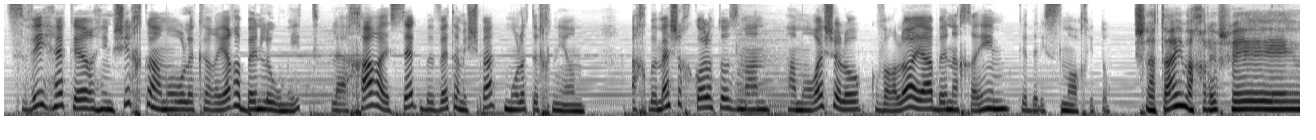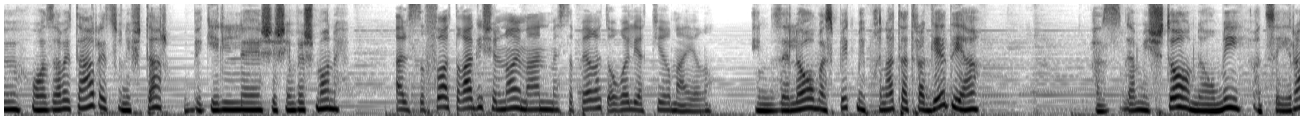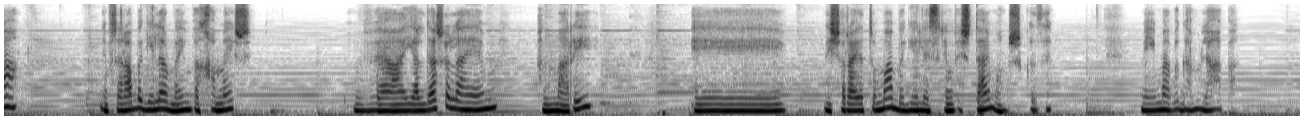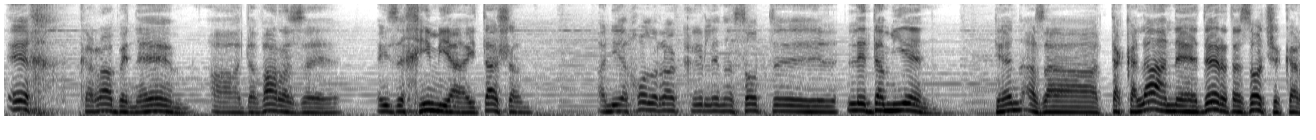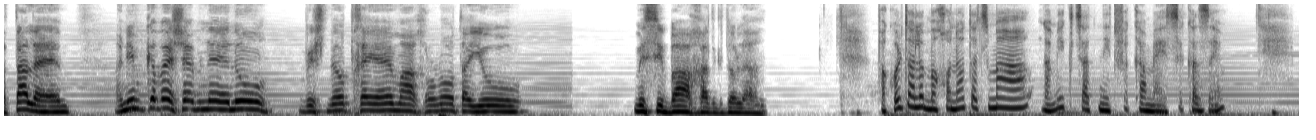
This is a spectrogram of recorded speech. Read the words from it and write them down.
צבי הקר המשיך כאמור לקריירה בינלאומית לאחר ההישג בבית המשפט מול הטכניון. אך במשך כל אותו זמן, המורה שלו כבר לא היה בין החיים כדי לשמוח איתו. שנתיים אחרי שהוא עזב את הארץ, הוא נפטר בגיל 68. על סופו הטרגי של נוימן מספרת אורליה קירמאייר. אם זה לא מספיק מבחינת הטרגדיה, אז גם אשתו, נעמי, הצעירה, נפטרה בגיל 45, והילדה שלהם, אנמרי, אה, נשארה יתומה בגיל 22 או משהו כזה, מאמא וגם לאבא. איך קרה ביניהם הדבר הזה, איזה כימיה הייתה שם, אני יכול רק לנסות אה, לדמיין, כן? אז התקלה הנהדרת הזאת שקרתה להם, אני מקווה שהם נהנו, ושנות חייהם האחרונות היו מסיבה אחת גדולה. פקולטה למכונות עצמה, גם היא קצת נדפקה מהעסק הזה,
